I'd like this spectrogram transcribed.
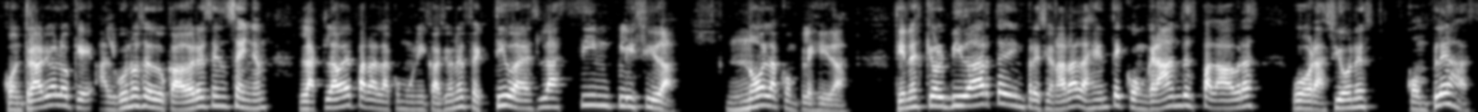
Contrario a lo que algunos educadores enseñan, la clave para la comunicación efectiva es la simplicidad, no la complejidad. Tienes que olvidarte de impresionar a la gente con grandes palabras u oraciones complejas.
